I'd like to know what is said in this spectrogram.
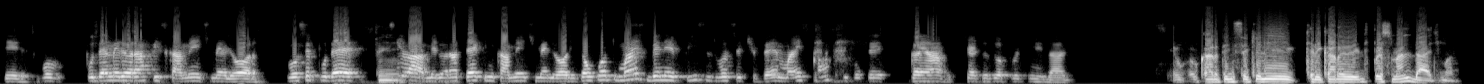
seja. Se puder melhorar fisicamente, melhora. Se você puder, Sim. sei lá, melhorar tecnicamente, melhora. Então, quanto mais benefícios você tiver, mais fácil você ganhar certas oportunidades. O, cara tem que ser aquele, aquele cara de personalidade, mano.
